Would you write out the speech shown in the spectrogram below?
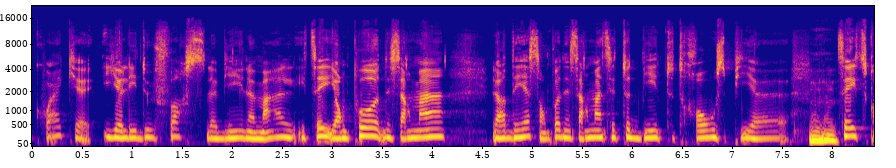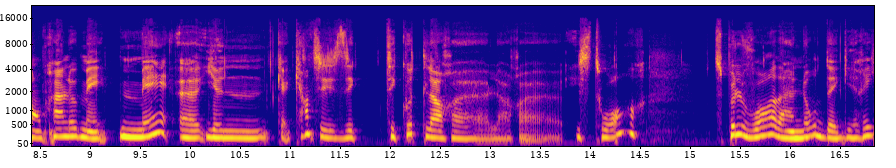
quoi qu'il y a les deux forces, le bien et le mal. Et ils n'ont pas nécessairement, leurs déesses sont pas nécessairement, toutes bien, toutes roses, puis euh, tu sais, tu comprends là, mais mais euh, il y a une que- quand tu écoutes leur euh, leur euh, histoire, tu peux le voir dans un autre degré,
